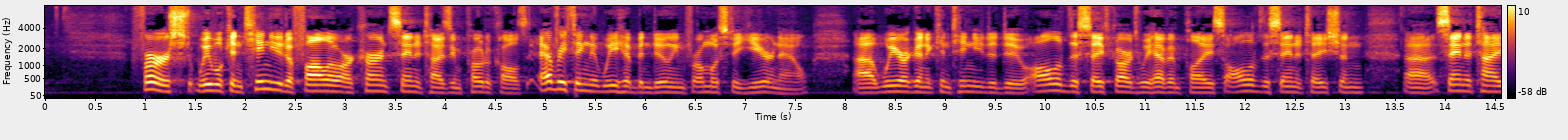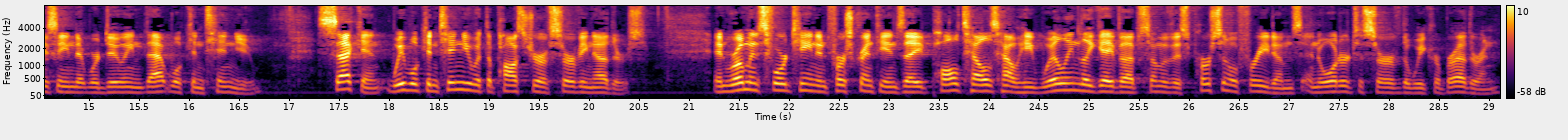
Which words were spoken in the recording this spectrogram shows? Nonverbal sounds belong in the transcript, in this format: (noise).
First, we will continue to follow our current sanitizing protocols, everything that we have been doing for almost a year now uh, we are going to continue to do. All of the safeguards we have in place, all of the sanitation, uh, sanitizing that we're doing, that will continue. Second, we will continue with the posture of serving others. In Romans 14 and 1 Corinthians 8, Paul tells how he willingly gave up some of his personal freedoms in order to serve the weaker brethren.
